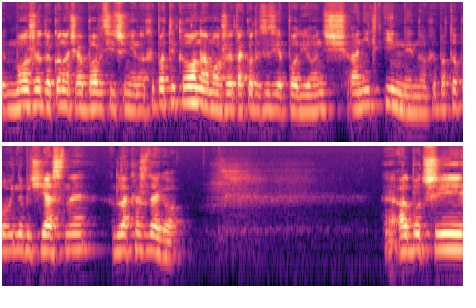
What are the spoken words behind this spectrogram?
e, może dokonać aborcji, czy nie? No chyba tylko ona może taką decyzję podjąć, a nikt inny. No chyba to powinno być jasne dla każdego. E, Albo czy,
